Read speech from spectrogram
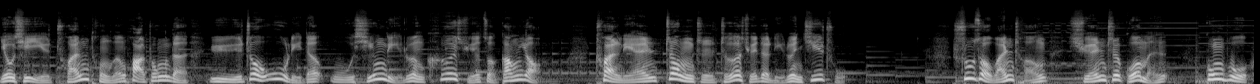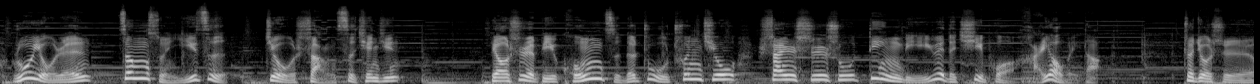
尤其以传统文化中的宇宙物理的五行理论科学做纲要，串联政治哲学的理论基础。书作完成，悬之国门，公布如有人增损一字，就赏赐千金，表示比孔子的著《春秋》删诗书、定礼乐的气魄还要伟大。这就是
